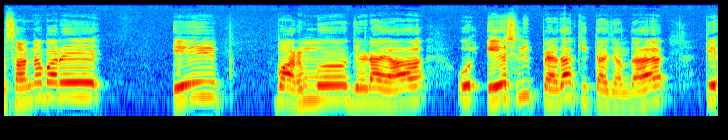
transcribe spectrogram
ਕਿਸਾਨਾਂ ਬਾਰੇ ਇਹ ਭਰਮ ਜਿਹੜਾ ਆ ਉਹ ਇਸ ਲਈ ਪੈਦਾ ਕੀਤਾ ਜਾਂਦਾ ਹੈ ਕਿ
